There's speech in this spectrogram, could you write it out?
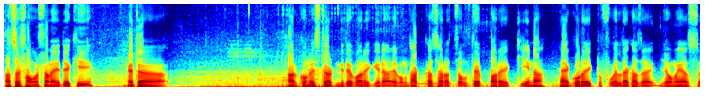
আচ্ছা সমস্যা নাই দেখি এটা আর কোনো স্টার্ট নিতে পারে কি না এবং ধাক্কা ছাড়া চলতে পারে কি না হ্যাঁ গোড়ায় একটু ফুয়েল দেখা যায় জমে আছে।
